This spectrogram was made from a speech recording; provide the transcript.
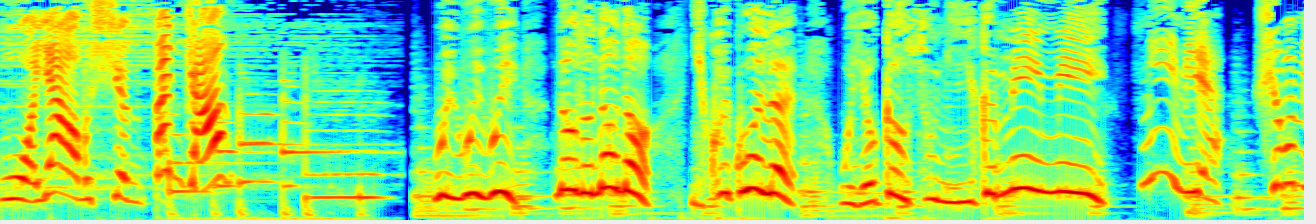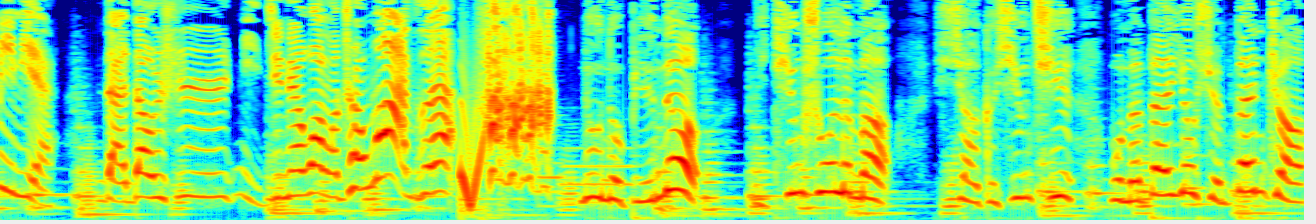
要选班长。喂喂喂，闹闹闹闹，你快过来！我要告诉你一个秘密。秘密？什么秘密？难道是你今天忘了穿袜子？哈哈哈！闹闹别闹，你听说了吗？下个星期我们班要选班长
